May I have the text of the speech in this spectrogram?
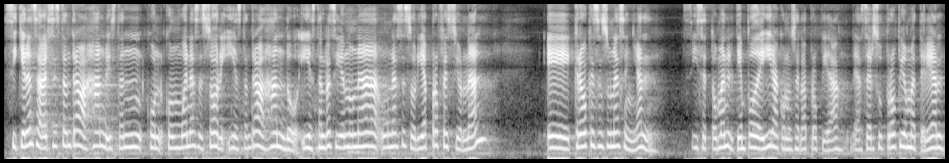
si quieren saber si están trabajando y están con, con, un buen asesor y están trabajando y están recibiendo una, una asesoría profesional, eh, creo que esa es una señal. Si se toman el tiempo de ir a conocer la propiedad, de hacer su propio material,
